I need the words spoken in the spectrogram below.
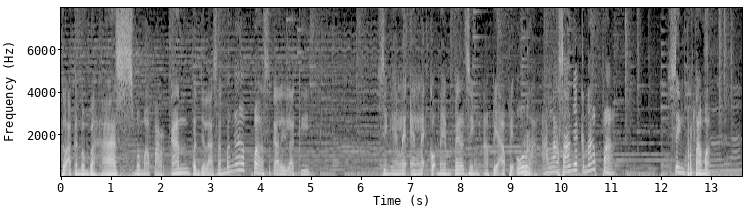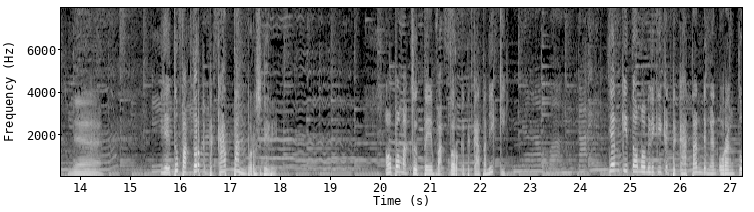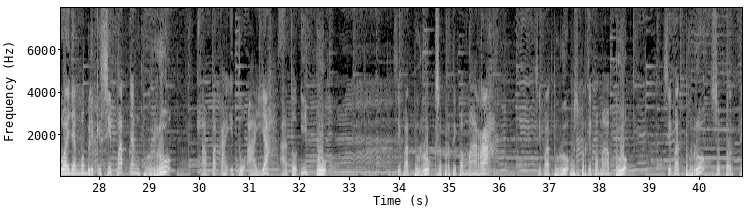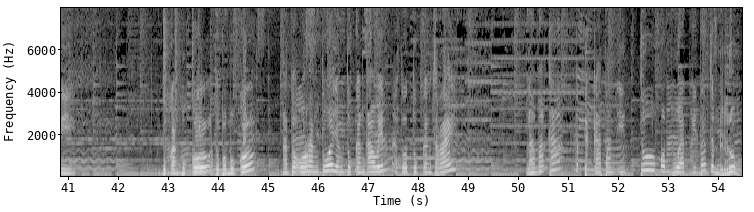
Kita akan membahas, memaparkan penjelasan mengapa sekali lagi sing elek-elek kok nempel sing ape-ape ora. Alasannya kenapa? Sing pertama, nah, yaitu faktor kedekatan bro sendiri. Apa maksudnya faktor kedekatan iki? Yang kita memiliki kedekatan dengan orang tua yang memiliki sifat yang buruk apakah itu ayah atau ibu? Sifat buruk seperti pemarah. Sifat buruk seperti pemabuk. Sifat buruk seperti tukang pukul atau pemukul. Atau orang tua yang tukang kawin atau tukang cerai. Lah maka kedekatan itu membuat kita cenderung.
